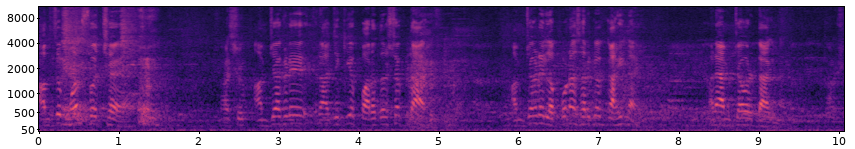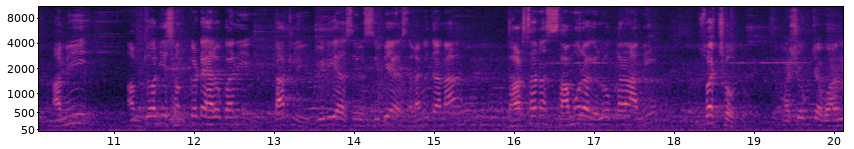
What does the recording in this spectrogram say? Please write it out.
आमचं मन स्वच्छ आहे. अशोक. आमच्याकडे राजकीय पारदर्शकता आहे. आमच्याकडे लपवण्यासारखं काही नाही. आणि आमच्यावर डाग नाही. आम्ही आमच्यावर जी संकटं ह्या लोकांनी टाकली. ई डी असेल सी बी आय असेल आम्ही त्यांना धाडसानं सामोरं गेलो कारण आम्ही स्वच्छ होतो. अशोक चव्हाण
